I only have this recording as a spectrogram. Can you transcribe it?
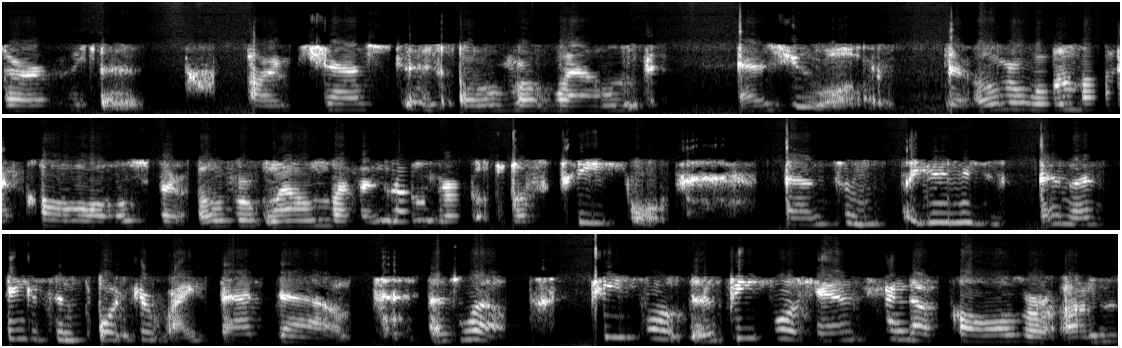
services are just as overwhelmed as you are. They're overwhelmed by the calls, they're overwhelmed by the number of people. And to, and I think it's important to write that down as well. People, people answering the calls are un,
